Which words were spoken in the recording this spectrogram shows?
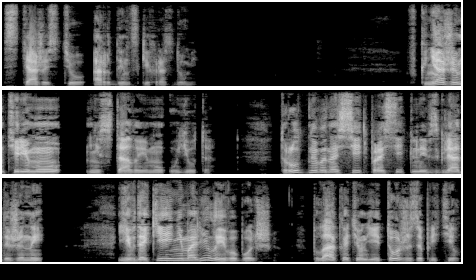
с тяжестью ордынских раздумий. В княжем терему не стало ему уюта. Трудно выносить просительные взгляды жены. Евдокия не молила его больше, плакать он ей тоже запретил.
